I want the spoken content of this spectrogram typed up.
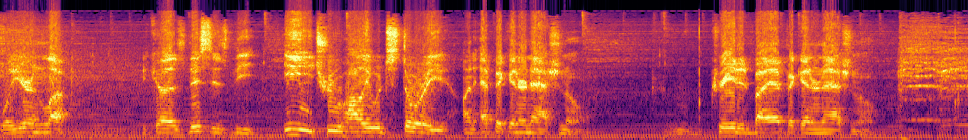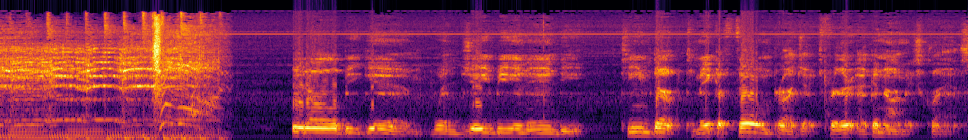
Well, you're in luck because this is the E True Hollywood Story on Epic International, created by Epic International. It all began when JB and Andy teamed up to make a film project for their economics class.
